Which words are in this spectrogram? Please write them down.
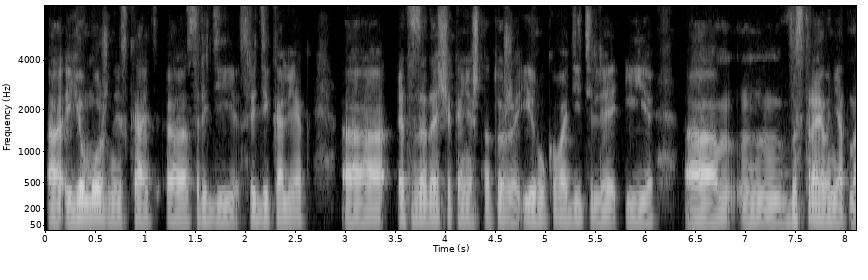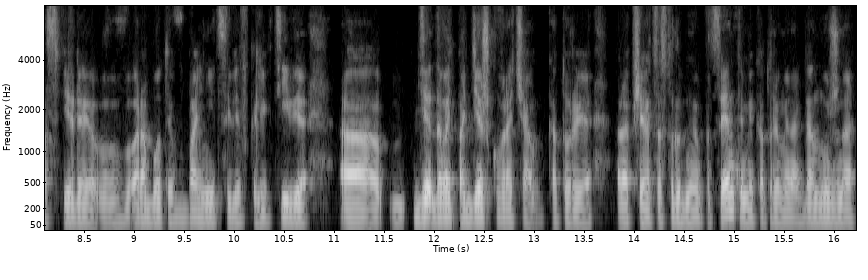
а, ее можно искать а, среди, среди коллег. Это задача, конечно, тоже и руководителя, и выстраивания атмосферы работы в больнице или в коллективе, давать поддержку врачам, которые общаются с трудными пациентами, которым иногда нужно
